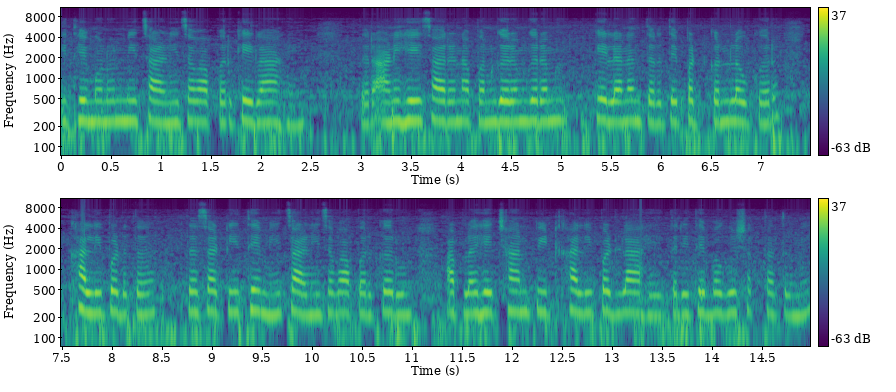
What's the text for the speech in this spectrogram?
इथे म्हणून मी चाळणीचा वापर केला आहे. तर आणि हे सारण आपण गरम गरम केल्यानंतर ते पटकन लवकर खाली पडतं. त्यासाठी इथे मी चाळणीचा वापर करून आपलं हे छान पीठ खाली पडलं आहे तर इथे बघू शकता तुम्ही.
